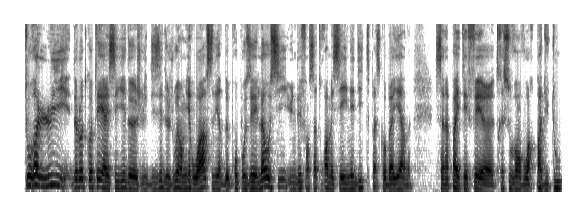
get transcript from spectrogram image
Tourelle, lui, de l'autre côté, a essayé de, je lui disais, de jouer en miroir, c'est-à-dire de proposer là aussi une défense à 3, mais c'est inédite parce qu'au Bayern, ça n'a pas été fait euh, très souvent, voire pas du tout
